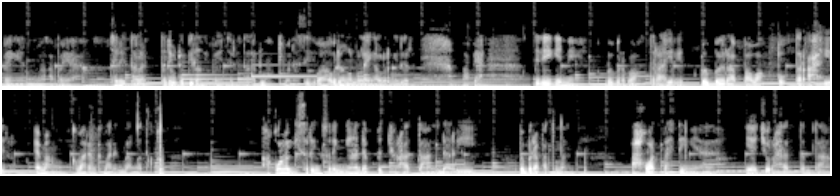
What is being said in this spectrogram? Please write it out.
pengen apa ya cerita. Tadi udah bilang ya pengen cerita. Aduh gimana sih? Wah udah mulai ngalur ngider maaf ya. Jadi gini beberapa waktu terakhir beberapa waktu terakhir emang kemarin-kemarin banget itu aku lagi sering-seringnya dapet curhatan dari beberapa teman. Akhwat pastinya ya curhat tentang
